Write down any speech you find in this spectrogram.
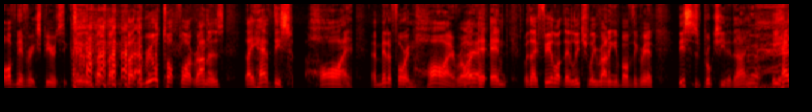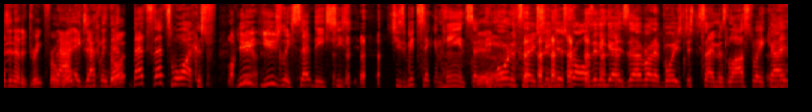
I've never experienced it clearly, but, but but the real top flight runners, they have this high, a metaphoric high, right? Mm. Yeah. And, and where they feel like they're literally running above the ground. This is Brooksy today. He hasn't had a drink for a No, week. exactly. right? That, that's that's why. Because Lockdown. usually Saturday she's she's a bit second hand Saturday Yeah. morning, so she just rolls in and goes, uh, "Right, boys, just the same as last week, eh?"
